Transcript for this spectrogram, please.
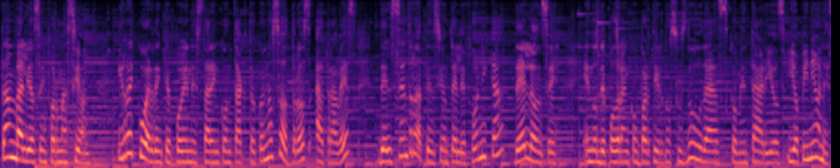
tan valiosa información. Y recuerden que pueden estar en contacto con nosotros a través del Centro de Atención Telefónica del 11, en donde podrán compartirnos sus dudas, comentarios y opiniones.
